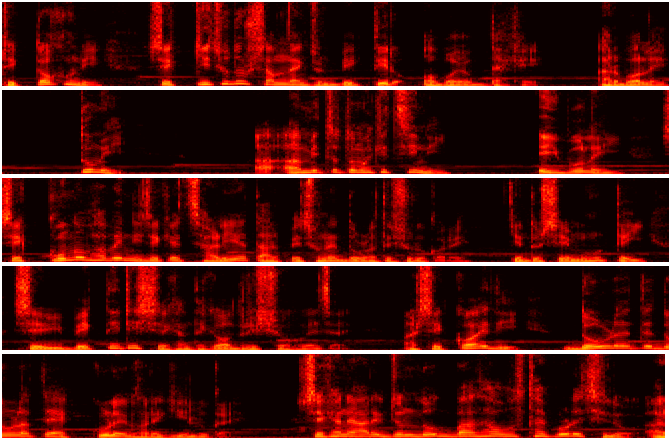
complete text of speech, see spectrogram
ঠিক তখনই সে কিছু দূর সামনে একজন ব্যক্তির অবয়ব দেখে আর বলে, তুমি আমি তো তোমাকে চিনি। এই বলেই সে কোনোভাবে নিজেকে ছাড়িয়ে তার পেছনে দৌড়াতে শুরু করে। কিন্তু সেই মুহূর্তেই সেই ব্যক্তিটি সেখান থেকে অদৃশ্য হয়ে যায় আর সে কয়েদি দৌড়াতে দৌড়াতে এক কুড়ে ঘরে গিয়ে লুকায়। সেখানে আরেকজন লোক বাধা অবস্থায় পড়েছিল আর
